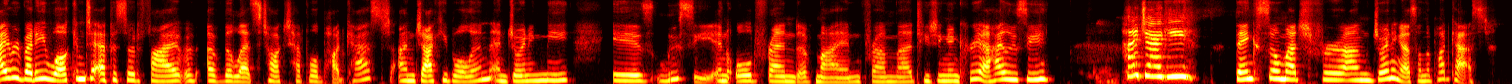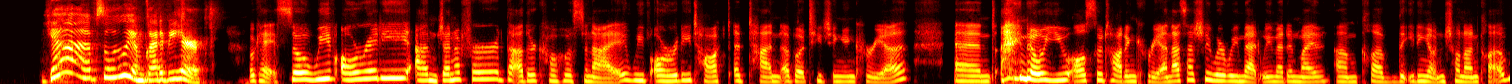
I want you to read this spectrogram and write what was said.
Hi, everybody. Welcome to episode five of, of the Let's Talk TEFL podcast. I'm Jackie Bolen, and joining me is Lucy, an old friend of mine from uh, teaching in Korea. Hi, Lucy. Hi, Jackie. Thanks so much for um, joining us on the podcast. Yeah, absolutely. I'm glad to be here. Okay, so we've already, um, Jennifer, the other co host, and I, we've already talked a ton about teaching in Korea. And I know you also taught in Korea, and that's actually where we met. We met in my um, club, the Eating Out in Cheonan Club,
